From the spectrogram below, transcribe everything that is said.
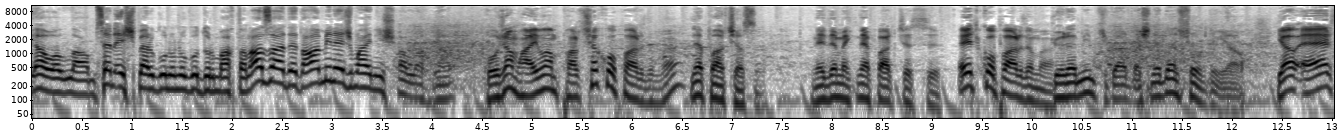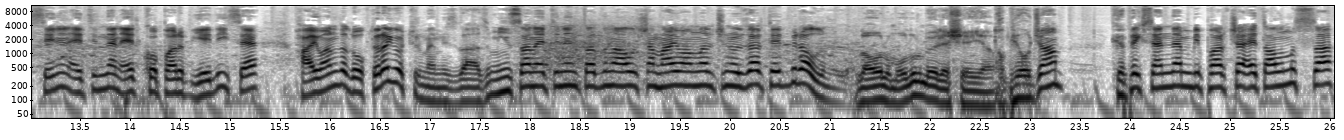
Ya Allah'ım sen eşber kulunu kudurmaktan azat et amin ecmain inşallah ya. Hocam hayvan parça kopardı mı? Ne parçası? Ne demek ne parçası? Et kopardı mı? Göremeyim ki kardeş neden sordun ya? Ya eğer senin etinden et koparıp yediyse hayvanı da doktora götürmemiz lazım. İnsan etinin tadına alışan hayvanlar için özel tedbir alınıyor. La oğlum olur mu öyle şey ya? Tabii hocam. Köpek senden bir parça et almışsa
